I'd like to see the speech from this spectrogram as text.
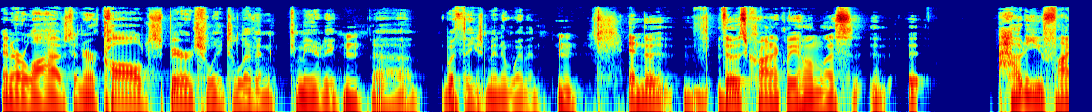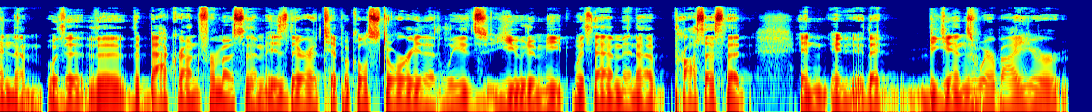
in our lives and are called spiritually to live in community uh, with these men and women. And the th- those chronically homeless, uh, how do you find them? With the, the the background for most of them, is there a typical story that leads you to meet with them, and a process that in, in that begins whereby you're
